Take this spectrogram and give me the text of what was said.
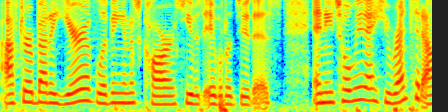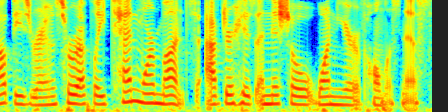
After about a year of living in his car, he was able to do this, and he told me that he rented out these rooms for roughly 10 more months after his initial one year of homelessness.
